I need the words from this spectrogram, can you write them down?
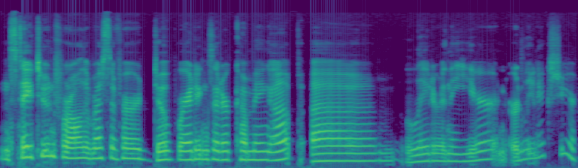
And stay tuned for all the rest of her dope writings that are coming up um, later in the year and early next year.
